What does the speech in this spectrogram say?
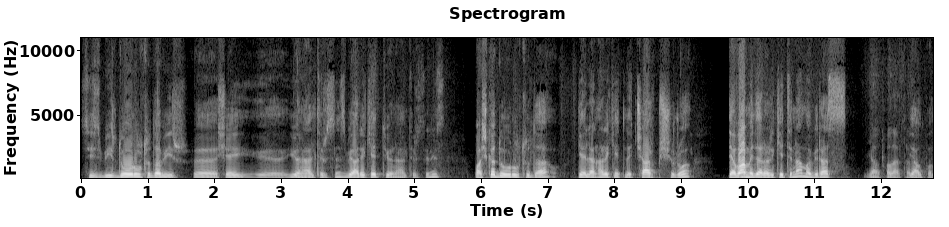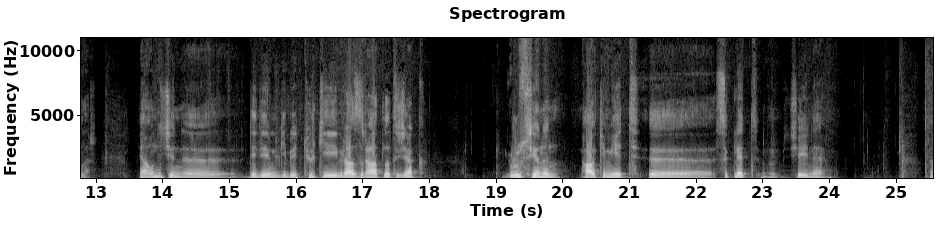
siz bir doğrultuda bir e, şey e, yöneltirsiniz, bir hareket yöneltirsiniz. Başka doğrultuda gelen hareketle çarpışır o. Devam eder hareketini ama biraz Yalpalar tabii. yalpalar. Yani onun için e, dediğim gibi Türkiye'yi biraz rahatlatacak. Rusya'nın hakimiyet e, sıklet şeyine e,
